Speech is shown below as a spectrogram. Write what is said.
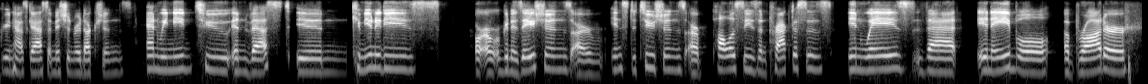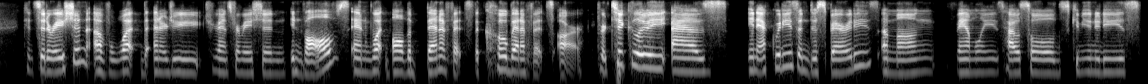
greenhouse gas emission reductions. And we need to invest in communities, our organizations, our institutions, our policies and practices in ways that enable a broader consideration of what the energy transformation involves and what all the benefits, the co benefits are, particularly as inequities and disparities among families, households, communities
